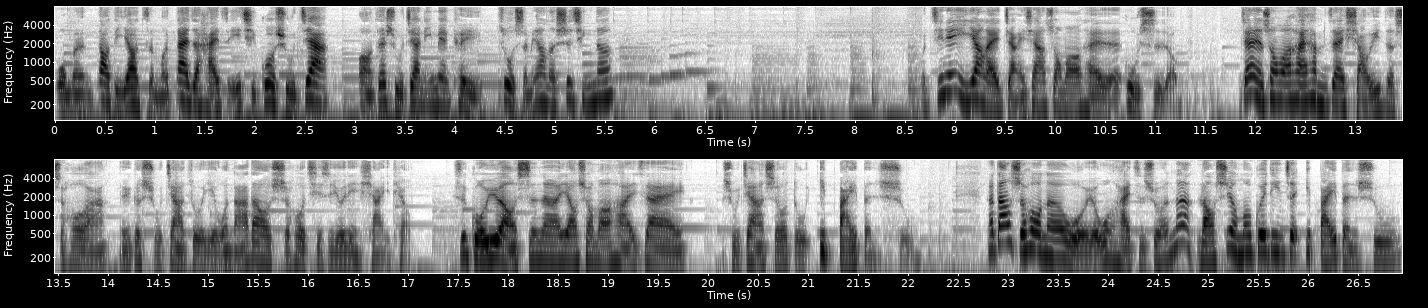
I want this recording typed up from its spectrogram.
我们到底要怎么带着孩子一起过暑假？哦，在暑假里面可以做什么样的事情呢？我今天一样来讲一下双胞胎的故事哦。家里双胞胎他们在小一的时候啊，有一个暑假作业，我拿到的时候其实有点吓一跳。是国语老师呢，要双胞胎在暑假的时候读一百本书。那当时候呢，我有问孩子说：“那老师有没有规定这一百本书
